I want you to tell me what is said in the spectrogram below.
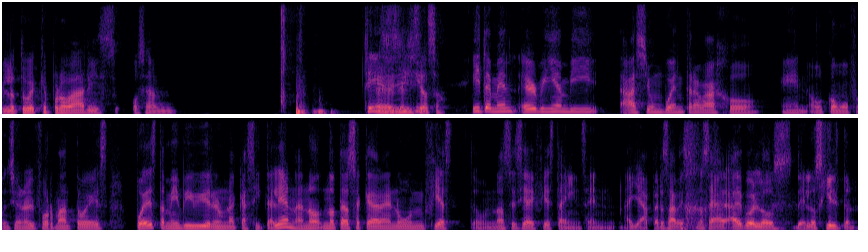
y lo tuve que probar y, o sea, sí, sí, es sí, sí. delicioso. Y también Airbnb hace un buen trabajo en, o cómo funciona el formato es, puedes también vivir en una casa italiana, no, no te vas a quedar en un fiesta, no sé si hay fiesta ins en allá, pero sabes, no sé, algo de los, de los Hilton.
